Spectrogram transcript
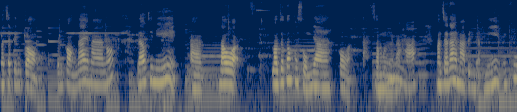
มันจะเป็นกล่องเป็นกล่องได้มาเนาะแล้วทีนี้อ่าเราอะเราจะต้องผสมยาก่อนเสมอนะคะ มันจะได้มาเป็นแบบนี้เป็นคู่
